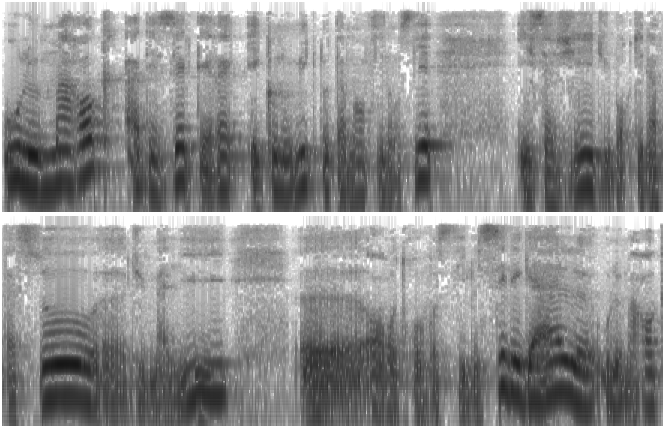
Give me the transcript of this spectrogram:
où le Maroc a des intérêts économiques, notamment financiers. Il s'agit du Burkina Faso, euh, du Mali. Euh, on retrouve aussi le Sénégal, où le Maroc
